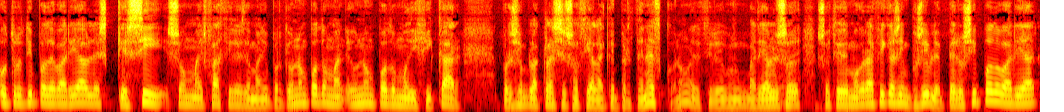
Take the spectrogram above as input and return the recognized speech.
outro tipo de variables que sí son máis máis fáciles de manipular, porque eu non podo eu non podo modificar, por exemplo, a clase social a que pertenezco, non? É dicir, variables sociodemográficas é imposible, pero sí podo variar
